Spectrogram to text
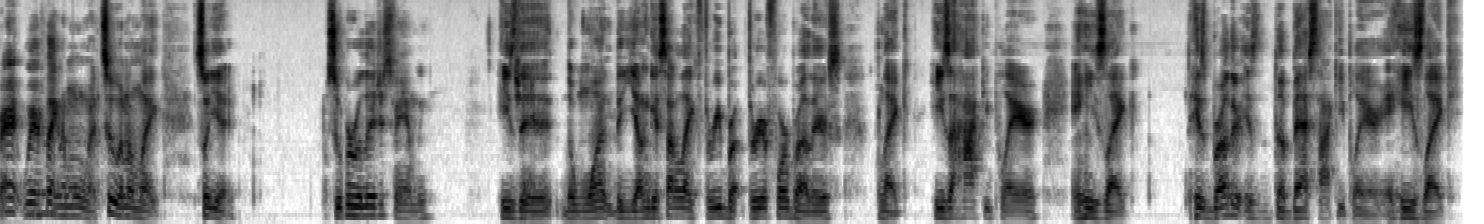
right, we're like number one, too. And I'm like, so yeah, super religious family. He's the the one, the youngest out of like three, bro- three or four brothers. Like he's a hockey player, and he's like, his brother is the best hockey player, and he's like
